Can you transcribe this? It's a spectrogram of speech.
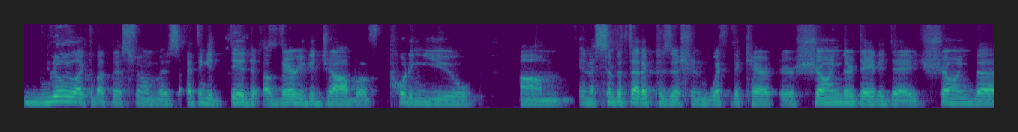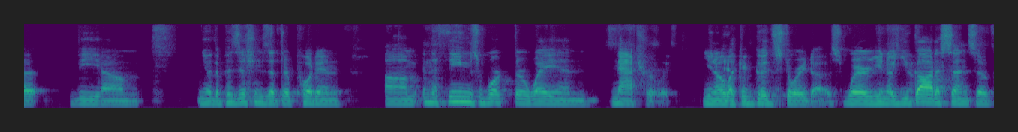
really liked about this film is i think it did a very good job of putting you um, in a sympathetic position with the characters showing their day to day showing the the um, you know the positions that they're put in um, and the themes work their way in naturally you know, yeah. like a good story does, where, you know, you got a sense of,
